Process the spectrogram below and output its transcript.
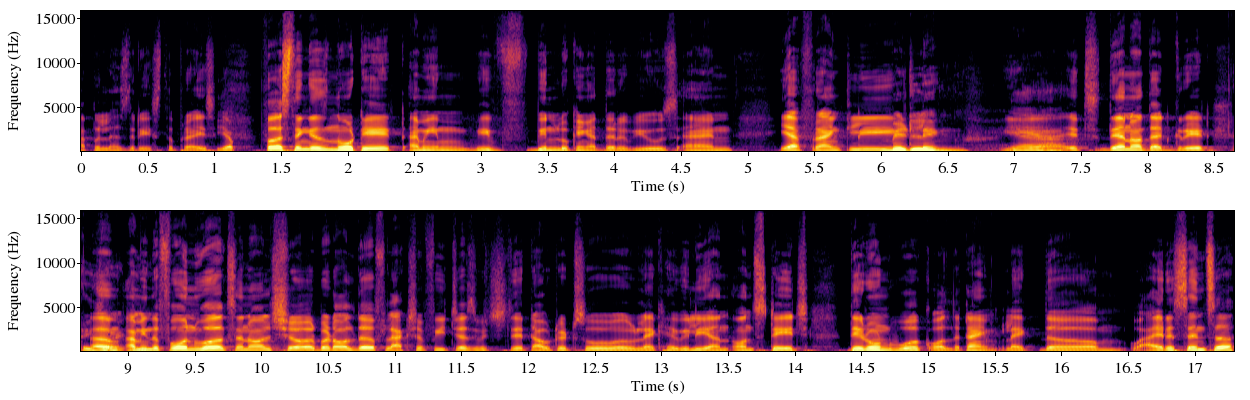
Apple has raised the price. Yep. First thing is Note 8. I mean, we've been looking at the reviews, and yeah, frankly, Middling. yeah, Yeah. it's they're not that great. Um, I mean, the phone works and all, sure, but all the flagship features which they touted so like heavily on, on stage, they don't work all the time. Like the um, iris sensor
